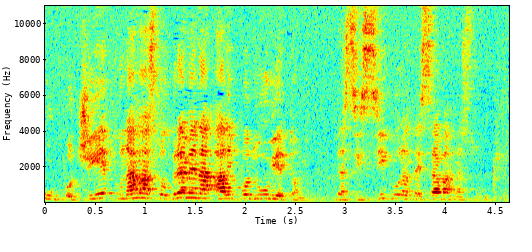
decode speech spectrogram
u početku namazskog vremena, ali pod uvjetom da si siguran da je sabah nastupio.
